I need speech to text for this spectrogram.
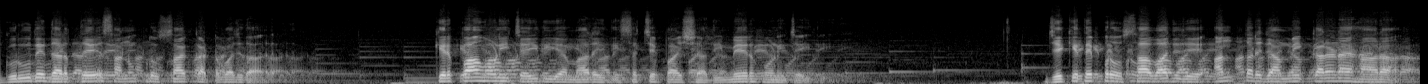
ਗੁਰੂ ਦੇ ਦਰ ਤੇ ਸਾਨੂੰ ਭਰੋਸਾ ਘੱਟ ਵੱਜਦਾ ਹੈ। ਕਿਰਪਾ ਹੋਣੀ ਚਾਹੀਦੀ ਹੈ ਮਹਾਰਾਜ ਦੀ, ਸੱਚੇ ਪਾਤਸ਼ਾਹ ਦੀ, ਮਿਹਰ ਹੋਣੀ ਚਾਹੀਦੀ। ਜੇ ਕਿਤੇ ਭਰੋਸਾ ਵੱਜ ਜੇ, ਅੰਤਰਜਾਮੀ ਕਰਨਾ ਹਾਰਾ।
